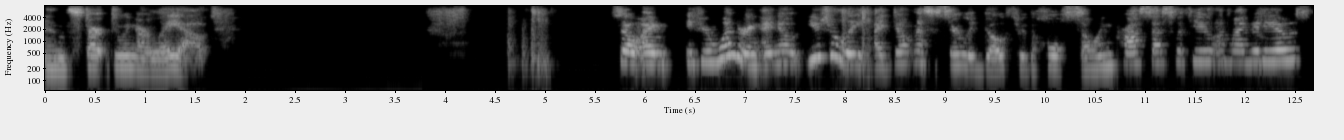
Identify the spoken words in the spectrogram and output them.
and start doing our layout. So I'm, if you're wondering, I know usually I don't necessarily go through the whole sewing process with you on my videos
